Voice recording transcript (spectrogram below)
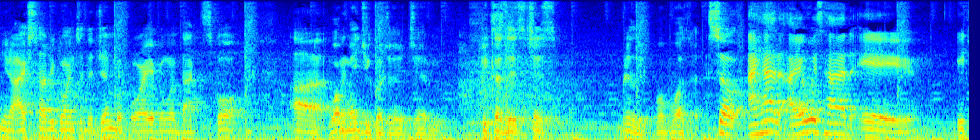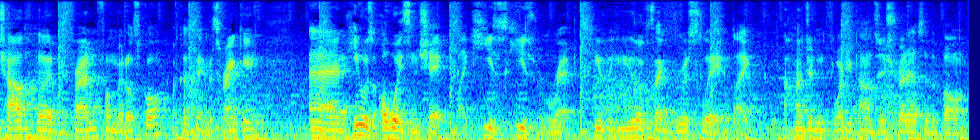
You know, I started going to the gym before I even went back to school. Uh, What made you go to the gym? Because it's just really what was it? So I had I always had a a childhood friend from middle school. His name is Frankie, and he was always in shape. Like he's he's ripped. He, he looks like Bruce Lee, like 140 pounds and shredded to the bone.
